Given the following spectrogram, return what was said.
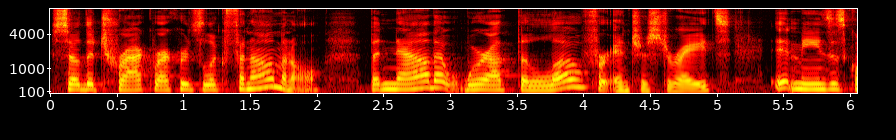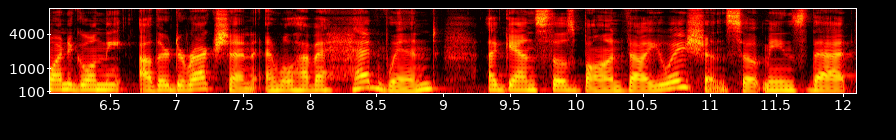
So the track records look phenomenal. But now that we're at the low for interest rates, it means it's going to go in the other direction and we'll have a headwind against those bond valuations. So it means that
